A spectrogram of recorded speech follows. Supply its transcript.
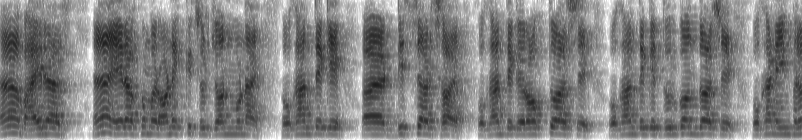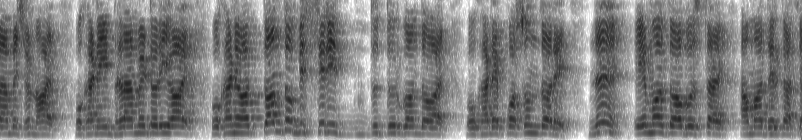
হ্যাঁ ভাইরাস হ্যাঁ এরকমের অনেক কিছুর জন্ম নেয়। ওখান থেকে ডিসচার্জ হয়, ওখান থেকে রক্ত আসে, ওখান থেকে দুর্গন্ধ আসে, ওখানে ইনফ্লামেশন হয়, ওখানে ইনফ্লামেটরি হয় ওখানে অত্যন্ত বিশ্রী দুর্গন্ধ হয়, ওখানে পছন্দ ধরে হ্যাঁ মতো অবস্থায় আমাদের কাছে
